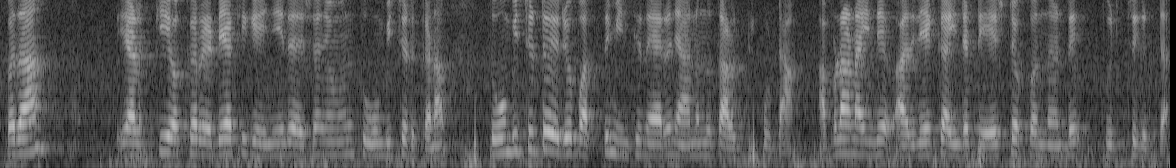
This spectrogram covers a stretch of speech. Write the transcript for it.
അപ്പോൾ ഇതാ ഇളക്കി ഒക്കെ റെഡിയാക്കി കഴിഞ്ഞതിന് ശേഷം ഞാൻ ഒന്ന് തൂമ്പിച്ചെടുക്കണം. തൂമ്പിച്ചിട്ട് ഒരു പത്ത് മിനിറ്റ് നേരം ഞാനൊന്ന് തിളപ്പിക്കൂട്ടാം. അപ്പോഴാണ് അതിന്റെ അതിലേക്ക് അതിന്റെ ടേസ്റ്റൊക്കെ ഒന്നുകൊണ്ട് പിടിച്ച് കിട്ടുക.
